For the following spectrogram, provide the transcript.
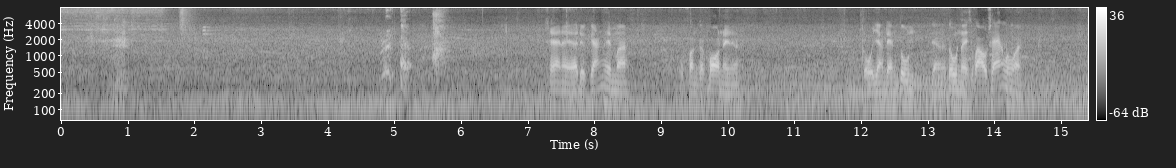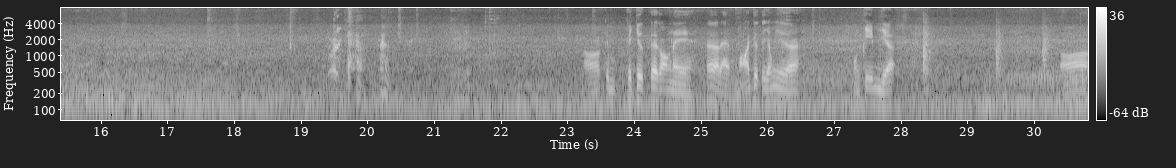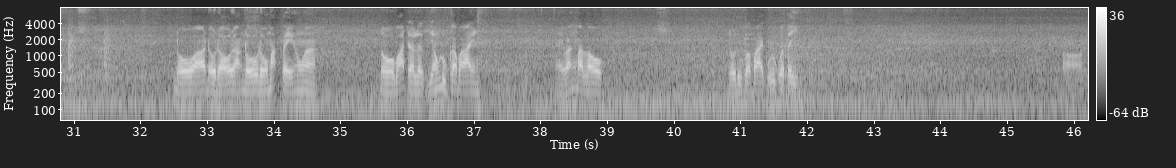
Xe này được gắn thêm một phần carbon này nữa độ dàn đèn tun đèn tun này sẽ bao sáng luôn rồi. Đó cái cái trước cái con này rất là đẹp. Mỏ trước giống như ờ, con chim vậy đó, đó. Đồ ờ, đồ đồ đoạn đồ đồ mắc tiền không à. Đồ bát trợ lực giống Ducati này này bán ba lô đồ Ducati của Ducati Đó. Ờ.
